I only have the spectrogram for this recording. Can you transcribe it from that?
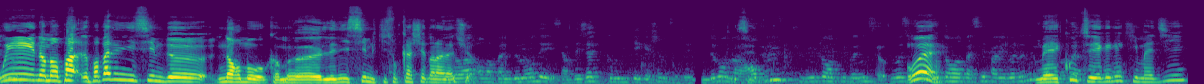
Oui, non, mais on parle, on parle pas d'énissime de normaux, comme euh, les nissim qui sont cachés dans la on va- nature. On va pas le demander. C'est déjà de communiquer avec Hachem, c'est déjà une demande. Alors, en plus, tu veux toi en plus un. Tu vois, Ouais. on va passer par les bonnes années. Mais écoute, il y a quelqu'un qui m'a dit.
